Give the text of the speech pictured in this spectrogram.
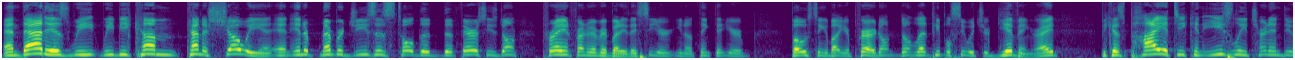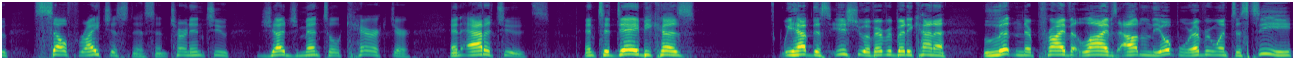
and that is we, we become kind of showy. And, and remember, Jesus told the, the Pharisees, don't pray in front of everybody. They see your, you know, think that you're boasting about your prayer. Don't, don't let people see what you're giving, right? Because piety can easily turn into self righteousness and turn into judgmental character and attitudes. And today, because we have this issue of everybody kind of letting their private lives out in the open where everyone to see,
